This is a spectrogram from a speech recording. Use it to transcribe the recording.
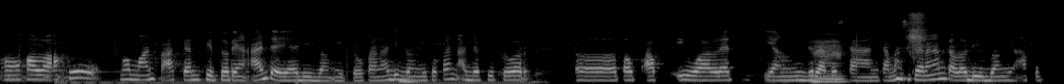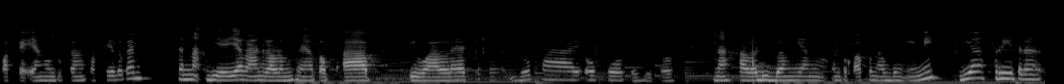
Oh, kalau aku memanfaatkan fitur yang ada ya di bank itu, karena di bank itu kan ada fitur eh, top up e-wallet yang gratis kan. Karena sekarang kan kalau di bank yang aku pakai yang untuk transaksi itu kan kena biaya kan kalau misalnya top up e-wallet, GoPay, OVO kayak gitu. Nah, kalau di bank yang untuk aku nabung ini dia free tran-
